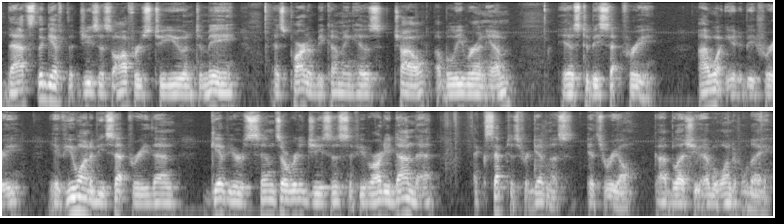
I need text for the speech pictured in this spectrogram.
That's the gift that Jesus offers to you and to me as part of becoming his child, a believer in him, is to be set free. I want you to be free. If you want to be set free, then give your sins over to Jesus. If you've already done that, accept his forgiveness. It's real. God bless you. Have a wonderful day.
